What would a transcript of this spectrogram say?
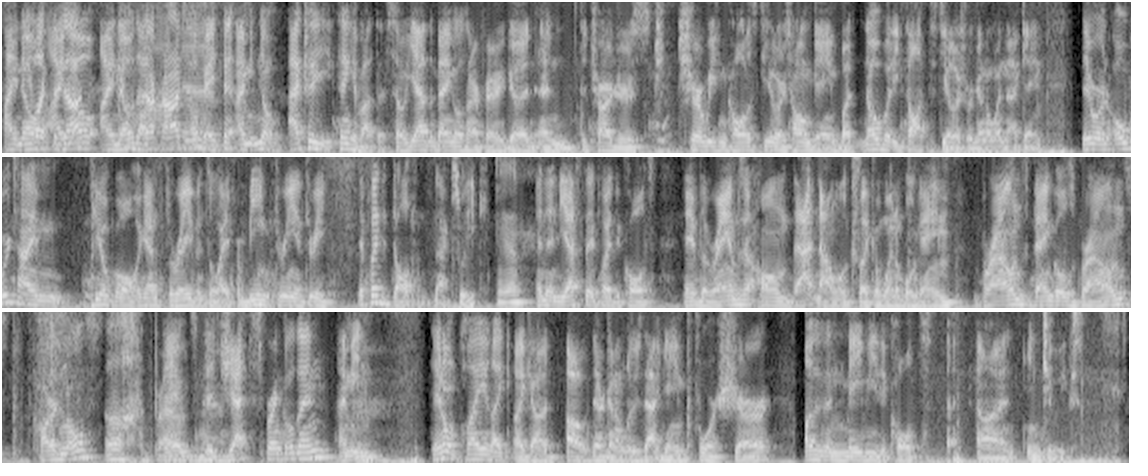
I know. like the I Duck? know. I know Come that. Duck Hodges? Okay. Th- I mean, no. Actually, think about this. So yeah, the Bengals aren't very good, and the Chargers. Sure, we can call it a Steelers home game, but nobody thought the Steelers were going to win that game. They were an overtime field goal against the Ravens away from being three and three. They played the Dolphins next week. Yeah. And then yes, they played the Colts. They have the Rams at home. That now looks like a winnable game. Browns, Bengals, Browns, Cardinals. Ugh, the They- Browns, the. Jets sprinkled in. I mean, they don't play like like a oh they're gonna lose that game for sure. Other than maybe the Colts uh, in two weeks,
